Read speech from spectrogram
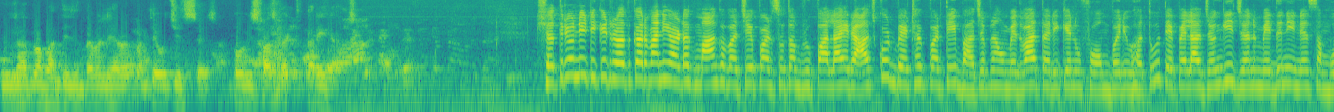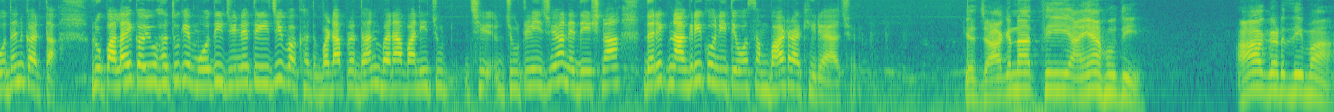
ગુજરાતમાં ભારતીય જનતા પાર્ટી લહેર પણ તેઓ જીતશે. તો વિશ્વાસ વ્યક્ત કરી રહ્યા છે. ક્ષત્રિયોની ટિકિટ રદ કરવાની અડગ માંગ વચ્ચે પરસોત્તમ રૂપાલાએ રાજકોટ બેઠક પરથી ભાજપના ઉમેદવાર તરીકેનું ફોર્મ ભર્યું હતું. તે પહેલા જંગી જનમેદનીને સંબોધન કરતા રૂપાલાએ કહ્યું હતું કે મોદીજીને ત્રીજી વખત વડાપ્રધાન બનાવવાની ચૂંટ- છે- ચૂંટણી છે અને દેશના દરેક નાગરિકોની તેઓ સંભાળ રાખી રહ્યા છે. કે જાગનાથથી અહીંયા સુધી આ ગળદીમાં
